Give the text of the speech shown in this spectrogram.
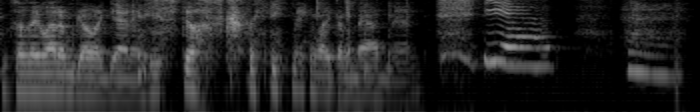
And so they let him go again, and he's still screaming like a madman. Yeah.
